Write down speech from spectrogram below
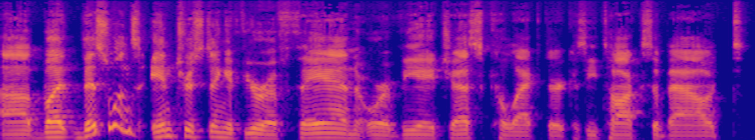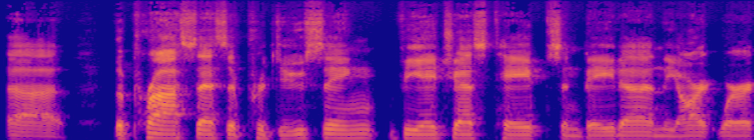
Uh, but this one's interesting if you're a fan or a VHS collector because he talks about uh, the process of producing VHS tapes and beta and the artwork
